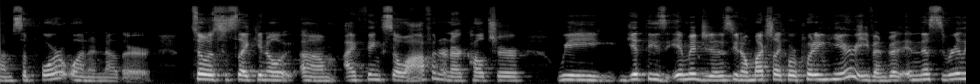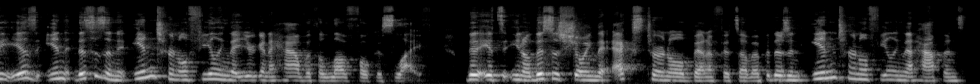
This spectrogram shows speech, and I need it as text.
um, support one another so it's just like you know um, i think so often in our culture we get these images you know much like we're putting here even but and this really is in this is an internal feeling that you're going to have with a love focused life. That it's you know this is showing the external benefits of it but there's an internal feeling that happens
